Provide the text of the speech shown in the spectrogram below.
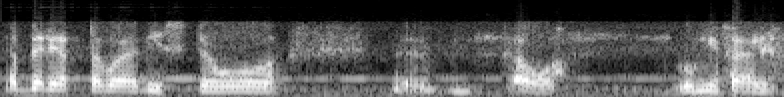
jag berättade vad jag visste och eh, ja, ungefär.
